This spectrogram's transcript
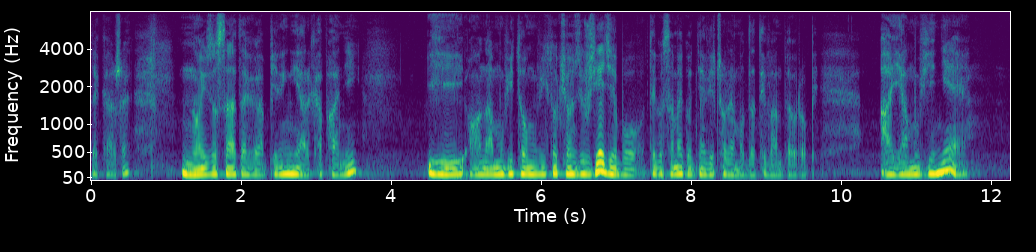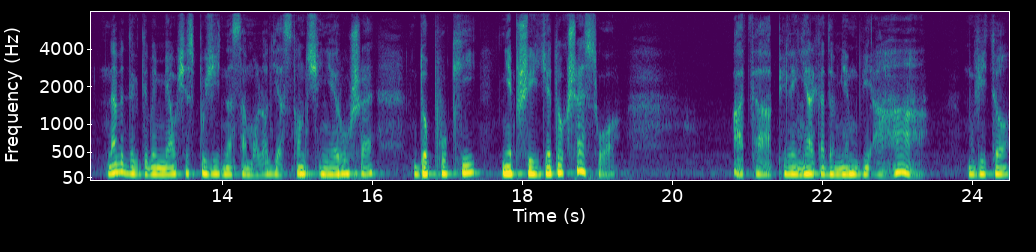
lekarze. No i została taka pielęgniarka pani i ona mówi to, mówi, to ksiądz już jedzie, bo tego samego dnia wieczorem odlatywam do Europy. A ja mówię, nie. Nawet gdybym miał się spóźnić na samolot, ja stąd się nie ruszę, dopóki nie przyjdzie to krzesło. A ta pielęgniarka do mnie mówi, aha, mówi to,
